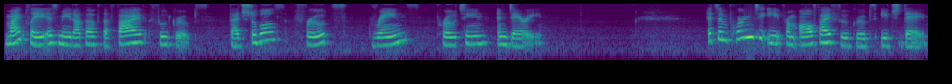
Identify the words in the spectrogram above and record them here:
My Plate is made up of the five food groups vegetables, fruits, grains, protein, and dairy. It's important to eat from all five food groups each day.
